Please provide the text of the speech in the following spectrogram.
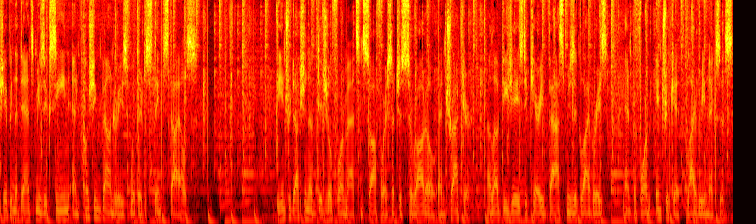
shaping the dance music scene and pushing boundaries with their distinct styles. The introduction of digital formats and software such as Serato and Traktor allowed DJs to carry vast music libraries and perform intricate live remixes.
